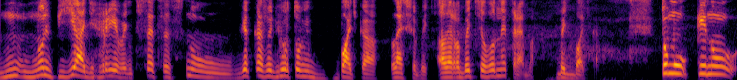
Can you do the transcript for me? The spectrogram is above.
0,5 гривень. Все це, ну, як кажуть, гуртом батька легше бить. Але робити цього не треба, бить батька. Тому кину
